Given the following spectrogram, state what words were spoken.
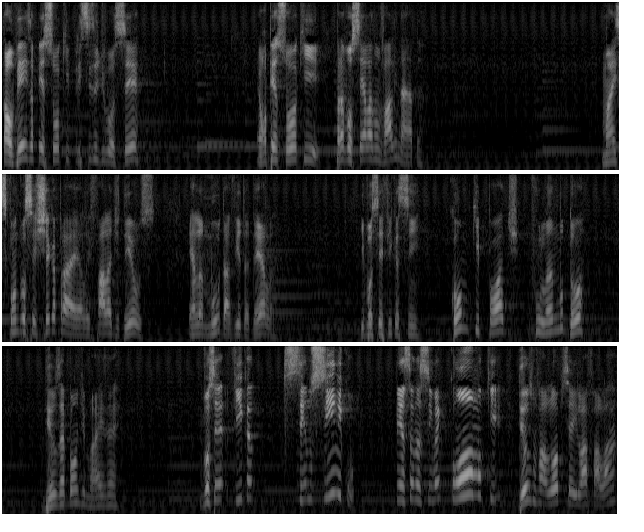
Talvez a pessoa que precisa de você é uma pessoa que para você ela não vale nada. Mas quando você chega para ela e fala de Deus, ela muda a vida dela. E você fica assim: como que pode? Fulano mudou. Deus é bom demais, né? E você fica sendo cínico, pensando assim: mas como que. Deus não falou para você ir lá falar?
